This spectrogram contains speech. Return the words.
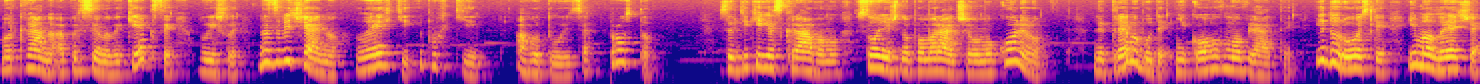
Морквяно-апельсинові кекси вийшли надзвичайно легкі і пухкі, а готуються просто. Завдяки яскравому сонячно-помаранчевому кольору не треба буде нікого вмовляти. І дорослі, і малеча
